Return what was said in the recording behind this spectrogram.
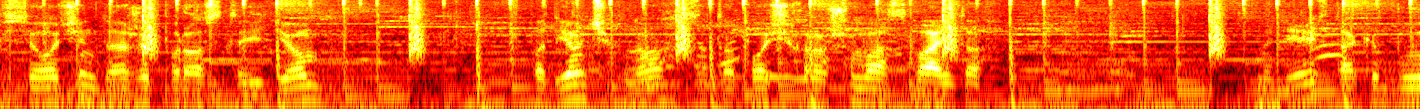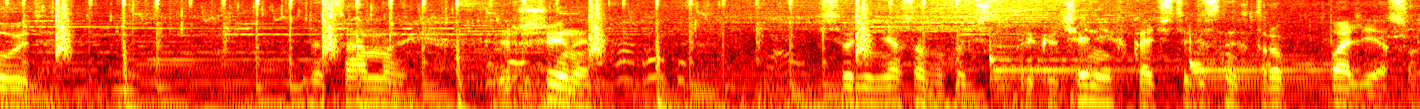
Все очень даже просто. Идем подъемчик, но зато по очень хорошему асфальту. Надеюсь, так и будет до самой вершины. Сегодня не особо хочется приключений в качестве лесных троп по лесу.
